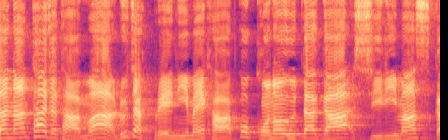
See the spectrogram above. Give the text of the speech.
ดังนั้นถ้าจะถามว่ารู้จักเพลงนี้ไหมคะก็この歌が知りますか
